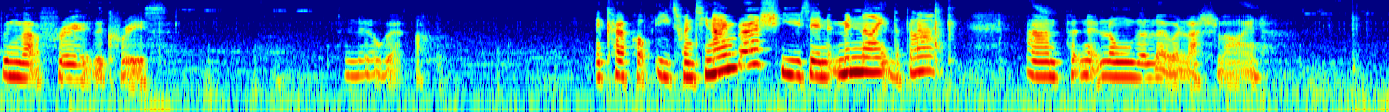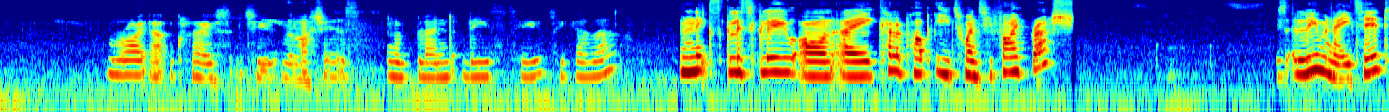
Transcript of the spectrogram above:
bring that through the crease a little bit. A Colourpop E29 brush using Midnight, the black, and putting it along the lower lash line. Right up close to the lashes. I'm going to blend these two together. NYX Glitter Glue on a Colourpop E25 brush. It's illuminated.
